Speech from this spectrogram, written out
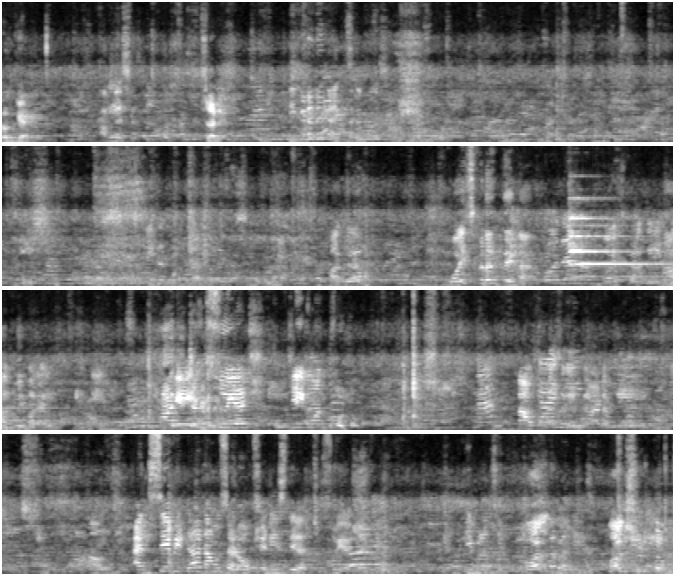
हो, चल. अगं वॉइस कडेच दे ना. Voice करते हां, एकदम ते. उभं राहील. हा ए, तिच्याकडे. सुयश क्लिक ऑन फोटो नाव कोणाचं मॅडम की अँड सेव इट हा. Option is there Suyash. Imran sir all all shoot come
